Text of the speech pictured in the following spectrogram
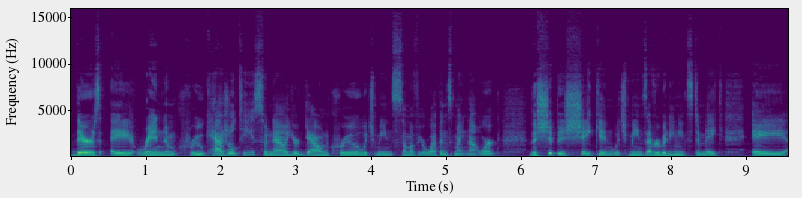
There's a random crew casualty, so now you're down crew, which means some of your weapons might not work. The ship is shaken, which means everybody needs to make a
